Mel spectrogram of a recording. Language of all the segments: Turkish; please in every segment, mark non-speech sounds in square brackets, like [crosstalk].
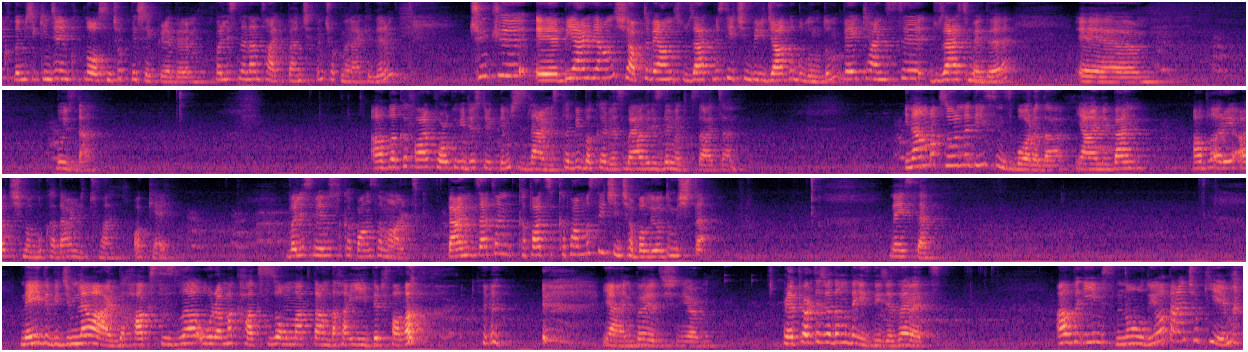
kutlamış. İkinci ayın kutlu olsun. Çok teşekkür ederim. Valis neden takipten çıktın çok merak ederim. Çünkü e, bir yerde yanlış yaptı ve yanlış düzeltmesi için bir ricada bulundum ve kendisi düzeltmedi. E, bu yüzden. Abla Kafar korku videosu yüklemiş izler miyiz? Tabii bakarız. Bayağıdır izlemiyorduk zaten. İnanmak zorunda değilsiniz bu arada. Yani ben abla arayı açma bu kadar lütfen. Okey. Valiz mevzusu kapansa mı artık? Ben zaten kapat kapanması için çabalıyordum işte. Neyse. Neydi bir cümle vardı. Haksızlığa uğramak haksız olmaktan daha iyidir falan. [laughs] yani böyle düşünüyorum. Röportaj adamı da izleyeceğiz evet. Abla iyi misin? Ne oluyor? Ben çok iyiyim.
